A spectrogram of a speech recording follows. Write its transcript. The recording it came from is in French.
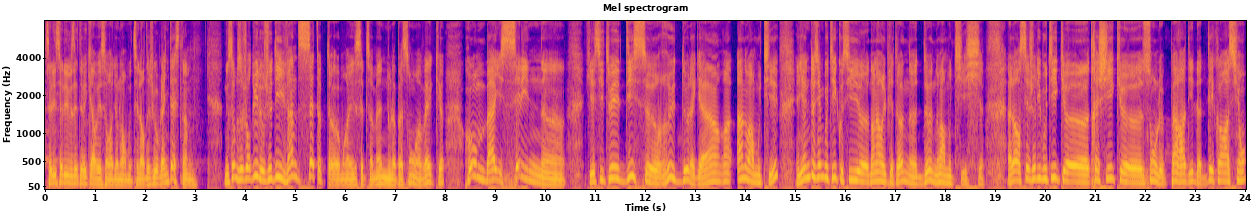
Salut, salut, vous êtes avec Hervé sur Radio Noirmouth. C'est l'heure de jouer au blind test. Nous sommes aujourd'hui le jeudi 27 octobre et cette semaine nous la passons avec Home by Céline qui est situé 10 rue de la Gare à Noirmoutier. Et il y a une deuxième boutique aussi euh, dans la rue piétonne de Noirmoutier. Alors ces jolies boutiques euh, très chic euh, sont le paradis de la décoration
